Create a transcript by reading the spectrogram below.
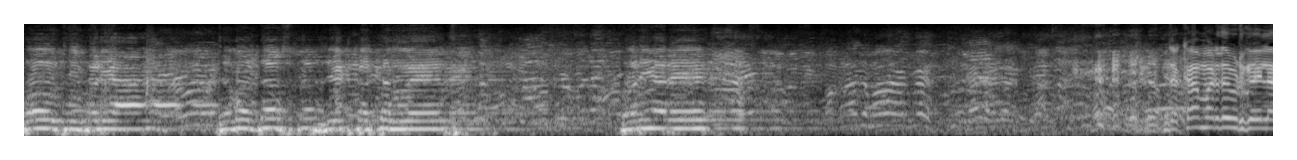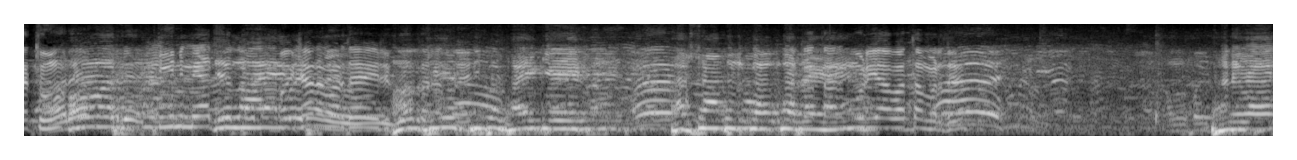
बहुत ही बढ़िया, ज़बरदस्त रेट करते हुए। बढ़िया रेट धक्का मारते उठ गई तू तीन मैच मरते हम ये दीपक भाई के कर कर रहे हैं। मुड़िया बता मरते धन्यवाद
